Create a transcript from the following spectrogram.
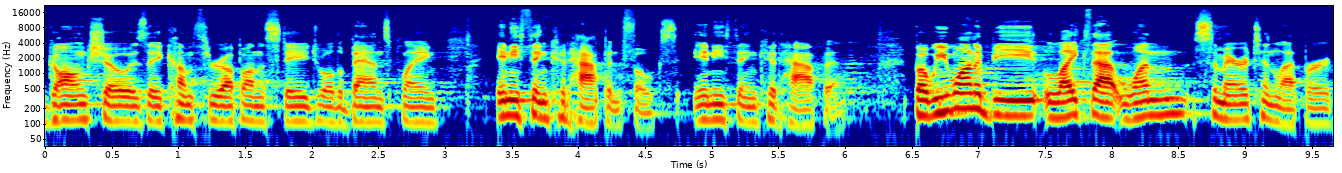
gong show as they come through up on the stage while the band's playing, anything could happen, folks. Anything could happen. But we want to be like that one Samaritan leper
